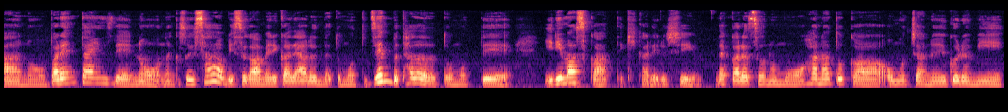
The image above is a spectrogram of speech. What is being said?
あの、バレンタインデーのなんかそういうサービスがアメリカであるんだと思って、全部タダだと思って、いりますか？って聞かれるし、だからそのもうお花とかおもちゃ、ぬいぐるみ、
